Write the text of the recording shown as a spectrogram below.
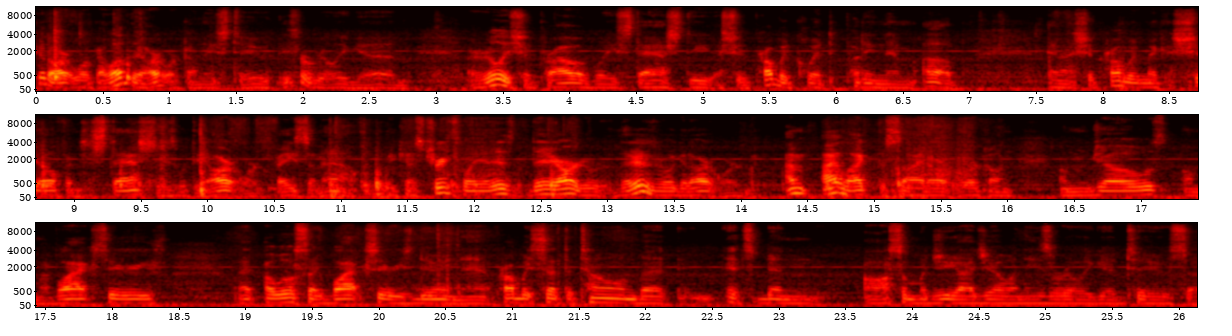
good artwork. I love the artwork on these two. These are really good. I really should probably stash these. I should probably quit putting them up, and I should probably make a shelf and just stash these with the artwork facing out. Because truthfully, it is they are there is really good artwork. I'm I like the side artwork on on Joe's on my Black Series. I, I will say Black Series doing that probably set the tone, but it's been awesome with GI Joe, and these are really good too. So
